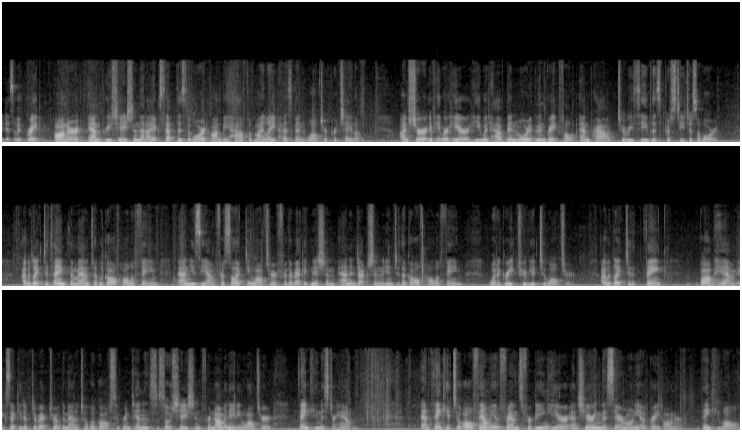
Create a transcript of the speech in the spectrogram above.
It is with great honor and appreciation that I accept this award on behalf of my late husband, Walter Perchaylo. I'm sure if he were here, he would have been more than grateful and proud to receive this prestigious award. I would like to thank the Manitoba Golf Hall of Fame and Museum for selecting Walter for the recognition and induction into the Golf Hall of Fame. What a great tribute to Walter. I would like to thank Bob Ham, Executive Director of the Manitoba Golf Superintendents Association, for nominating Walter. Thank you, Mr. Ham. And thank you to all family and friends for being here and sharing this ceremony of great honor. Thank you all.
